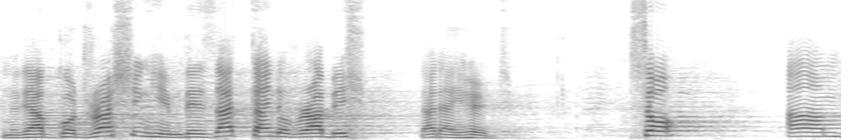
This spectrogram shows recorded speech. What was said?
You know, they are God rushing him. There's that kind of rubbish that I heard. So, um,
